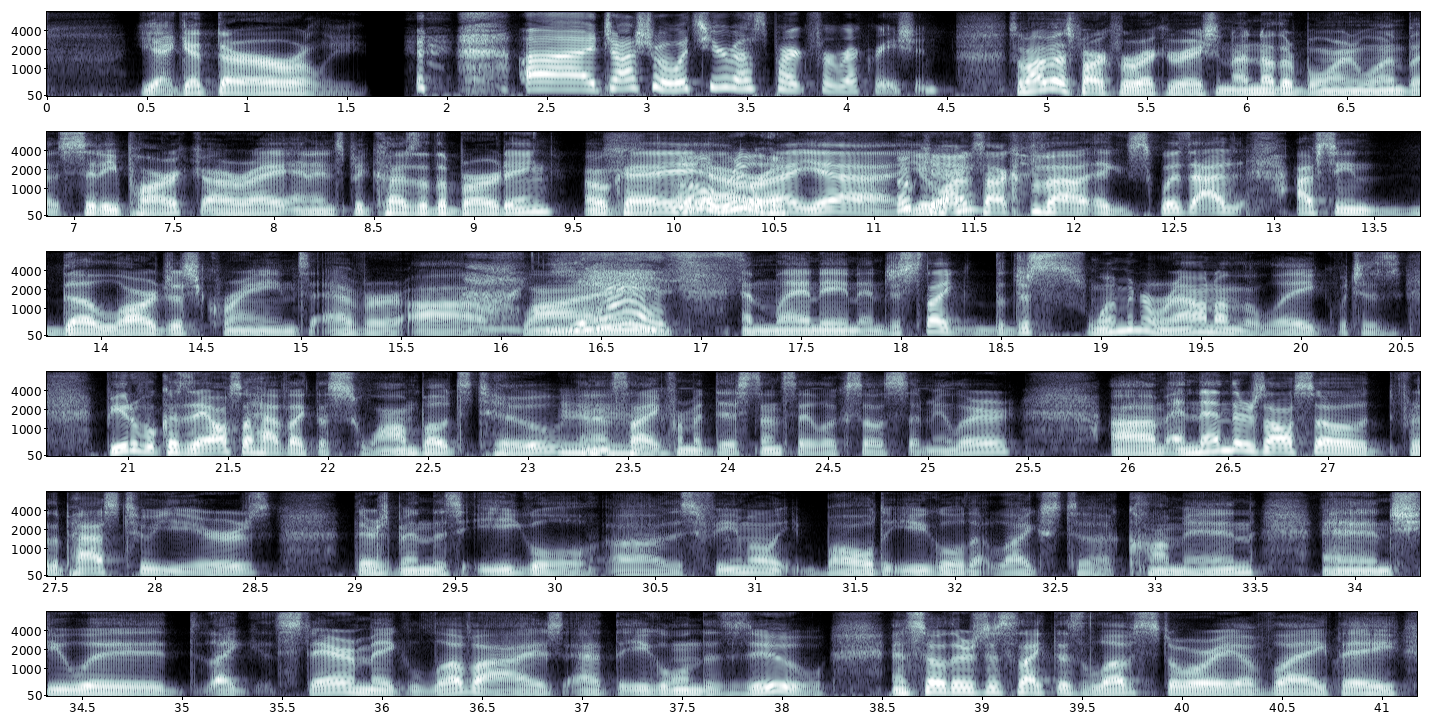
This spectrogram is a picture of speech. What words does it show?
yeah, get there early. Uh, Joshua, what's your best park for recreation? So my best park for recreation, another boring one, but City Park, all right, and it's because of the birding. Okay, Oh, all really? right, yeah. You want to talk about exquisite? I've, I've seen the largest cranes ever uh, flying Yes. and landing, and just like just swimming around on the lake, which is beautiful because they also have like the swan boats too, and it's like from a distance they look so similar. Um, and then there's also for the past two years, there's been this eagle, uh, this female bald eagle that likes to come in, and she would like stare and make love eyes at the eagle in the zoo. And so there's just like this love story of like they.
